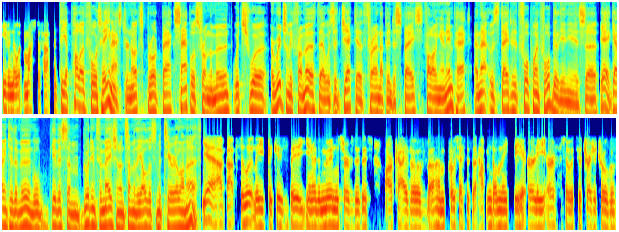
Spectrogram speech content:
even though it must have happened. The Apollo 14 astronauts brought back samples from the moon, which were originally from Earth. There was ejecta thrown up into space following an impact, and that was dated at 4.4 billion years. So, yeah, going to the moon will give us some good information on some of the oldest material on Earth. Yeah, absolutely, because the you know the moon serves as this archive of um, processes that happened on the, the early Earth. So it's a treasure trove of,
